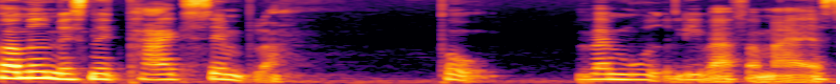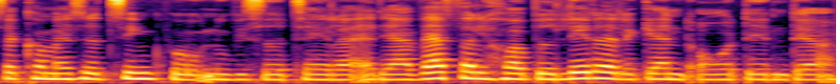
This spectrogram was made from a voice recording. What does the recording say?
kommet med sådan et par eksempler på, hvad mod lige var for mig. Og så kommer jeg til at tænke på, nu vi sidder og taler, at jeg i hvert fald hoppet lidt elegant over den der,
